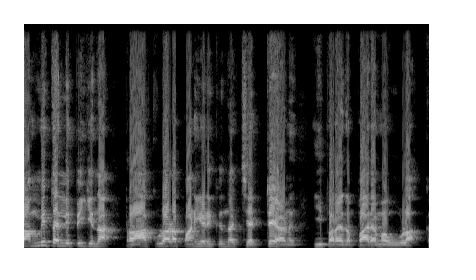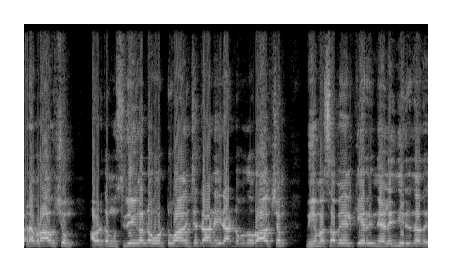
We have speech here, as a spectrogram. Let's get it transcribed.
തമ്മി തല്ലിപ്പിക്കുന്ന ട്രാക്കുളയുടെ പണിയെടുക്കുന്ന ചെറ്റയാണ് ഈ പറയുന്ന പരമ ഊള പല പ്രാവശ്യം അവിടുത്തെ മുസ്ലിങ്ങളുടെ വോട്ട് വാങ്ങിച്ചിട്ടാണ് ഈ രണ്ടു മൂന്ന് പ്രാവശ്യം നിയമസഭയിൽ കയറി നെളിഞ്ഞിരുന്നത്.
